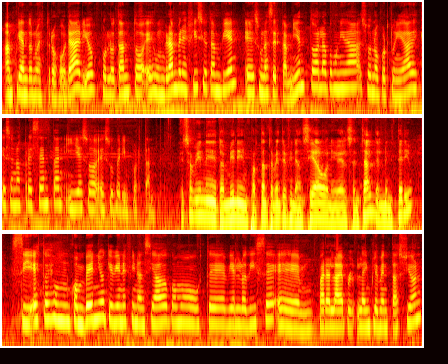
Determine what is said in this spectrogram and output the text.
ampliando nuestros horarios, por lo tanto es un gran beneficio también, es un acercamiento a la comunidad, son oportunidades que se nos presentan y eso es súper importante. ¿Eso viene también importantemente financiado a nivel central del Ministerio? Sí, esto es un convenio que viene financiado, como usted bien lo dice, eh, para la, la implementación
